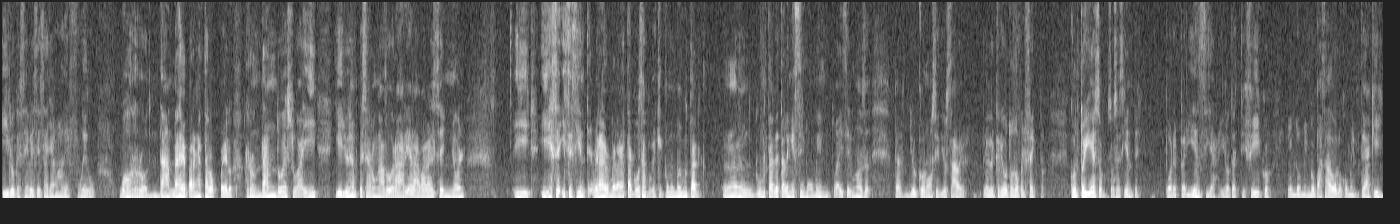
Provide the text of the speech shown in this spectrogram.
y lo que se ve es esa llama de fuego. Wow, rondando, me paran hasta los pelos, rondando eso ahí. Y ellos empezaron a adorar y a alabar al Señor. Y, y, ese, y se siente, mira, me dan esta cosa porque es que como me gusta Mm, está estar en ese momento ahí. Uno, pero Dios conoce, Dios sabe. Él creó todo perfecto. Con todo y eso, eso se siente por experiencia y lo testifico. El domingo pasado lo comenté aquí.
